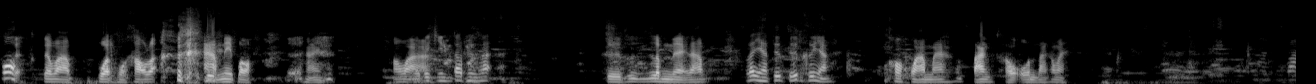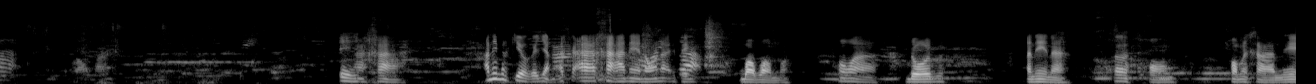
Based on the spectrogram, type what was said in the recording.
โอ้ แต่แต่ว่าปวดหัวเขาละ ข้ามนี่ปอใช่เพราะว่าเดี๋ยวไปกินเต้าถึงละคือเริ่มเหนื่อยแล้วครับ แล้วอย่างตืดๆคืออย่างข้อความมาตังค์เขาโอนตังค์เข้ามาว่าเอ๊ะอาคาอั นนี้มันเกี่ยวกับอย่างอาคาแน่นอนนะไอ้เป็งบอกบอกบอกเพราะว่าโดย อันนี้นะเออของพ่อแม่ค้านี่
